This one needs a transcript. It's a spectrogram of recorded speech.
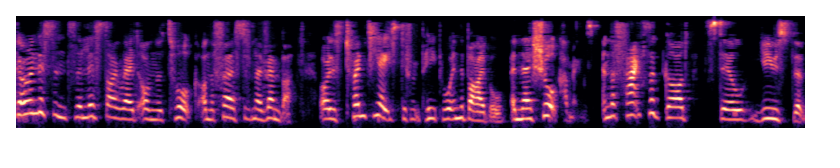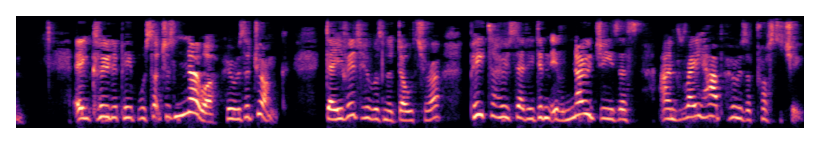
Go and listen to the list I read on the talk on the 1st of November, or list 28 different people in the Bible and their shortcomings, and the fact that God still used them. It included people such as Noah, who was a drunk, David, who was an adulterer, Peter, who said he didn't even know Jesus, and Rahab, who was a prostitute.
